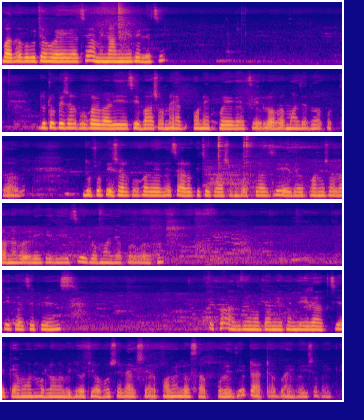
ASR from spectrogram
বাঁধাকপিটা হয়ে গেছে, আমি নামিয়ে ফেলেছি। দুটো প্রেশার কুকার বাড়িয়েছি বাসন এক অনেক হয়ে গেছে, এগুলো আবার মাজা ধোয়া করতে হবে। দুটো প্রেশার কুকার হয়ে গেছে আরও কিছু বাসনপত্র আছে, এই দেখো আমি সব রান্না করে রেখে দিয়েছি, এগুলো মাজা করব এখন। ঠিক আছে ফ্রেন্ডস এখন আজকের মতো আমি এখানেই রাখছি, আর কেমন হলো আমার ভিডিওটি অবশ্যই লাইক শেয়ার কমেন্ট ও সাব করে দিও। টাটা বাই বাই সবাইকে।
